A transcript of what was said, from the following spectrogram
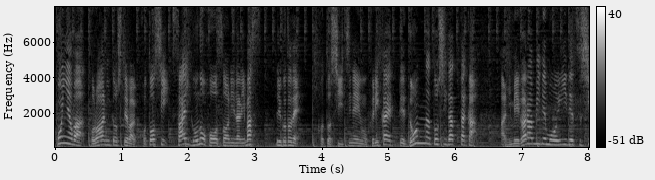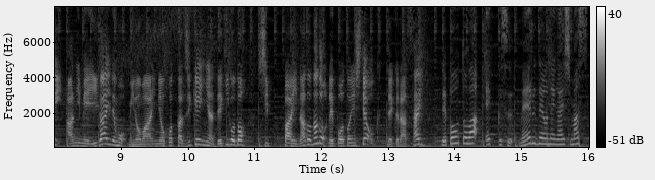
今夜はトロアニとしては今年最後の放送になります。ということで今年1年を振り返ってどんな年だったかアニメ絡みでもいいですしアニメ以外でも身の回りに起こった事件や出来事失敗などなどレポートにして送ってください。レポートは X メールでお願いします。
